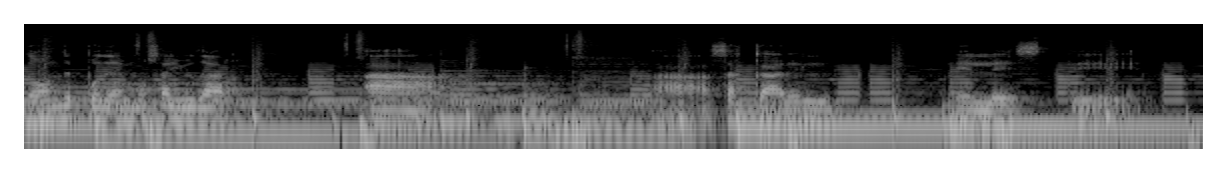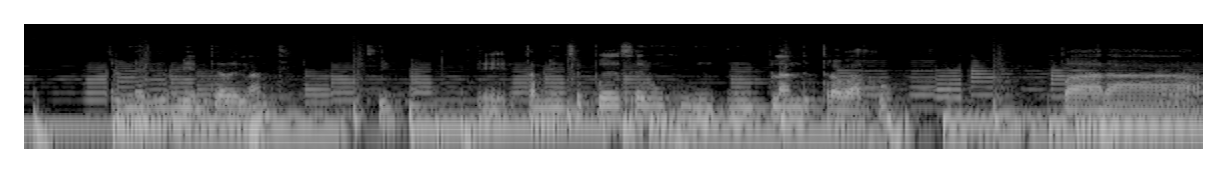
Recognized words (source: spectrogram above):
dónde podemos ayudar a, a sacar el, el, este, el medio ambiente adelante. ¿sí? Eh, también se puede hacer un, plan de trabajo para,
